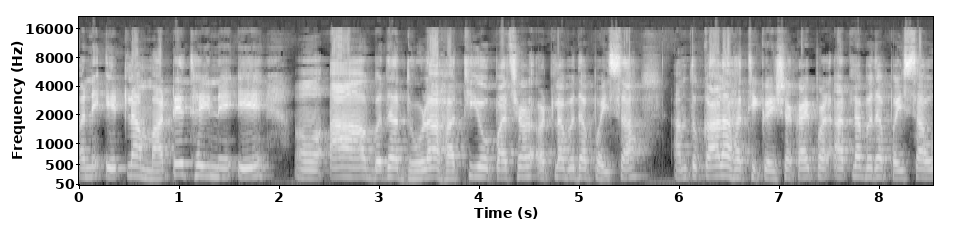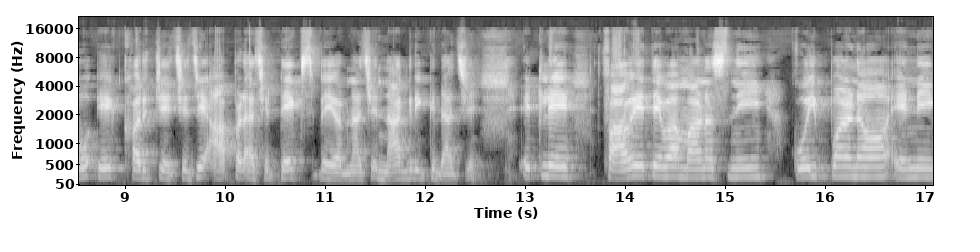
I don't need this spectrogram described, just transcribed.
અને એટલા માટે થઈને એ આ બધા ધોળા હાથીઓ પાછળ આટલા બધા પૈસા, આમ તો કાળા હાથી કહી શકાય, પણ આટલા બધા પૈસાઓ એ ખર્ચે છે, જે આપણા છે ટેક્સ પેયરના છે, નાગરિકના છે. એટલે ફાવે તેવા માણસની કોઈ પણ એની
